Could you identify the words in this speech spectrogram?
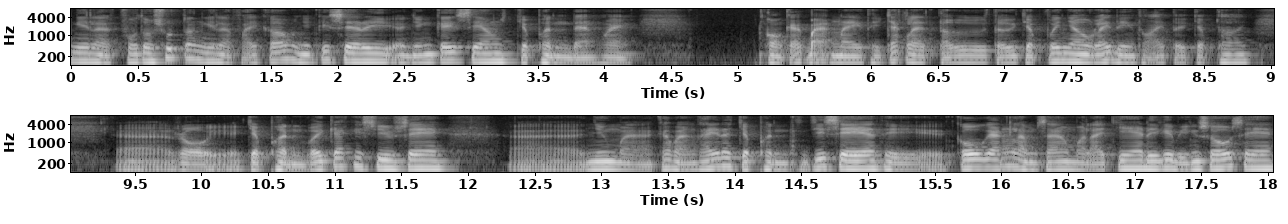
nghĩa là photoshoot đó nghĩa là phải có những cái series ờ, những cái seance chụp hình đàng hoàng. Còn các bạn này thì chắc là tự tự chụp với nhau lấy điện thoại tự chụp thôi. À, rồi chụp hình với các cái siêu xe à, nhưng mà các bạn thấy đó chụp hình chiếc xe thì cố gắng làm sao mà lại che đi cái biển số xe.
